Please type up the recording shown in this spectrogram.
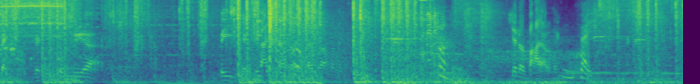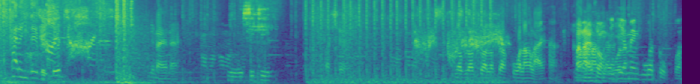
อยากอยากจมเรือตีอยากตีซ้ายซ้ายตัวซ้ายตัว เชื่อโดนบายเหรอเนี่ย Sight. Cutting their vision. อยู่ไหนไหนเข้ามาเข้ามาดูซิทีโอเคลบลบตัวลบตัวกลัวลังไหลค่ะข้างในสองไอ้ตัวเหี้ยนะแม่งกูกระตุกว่ะ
